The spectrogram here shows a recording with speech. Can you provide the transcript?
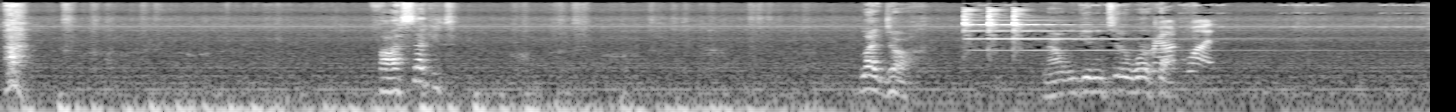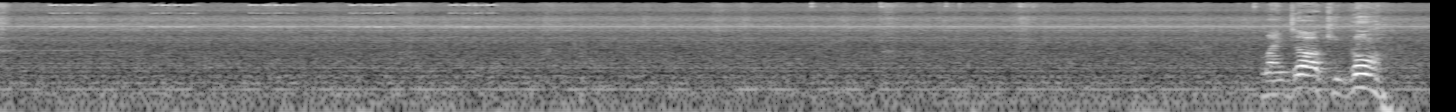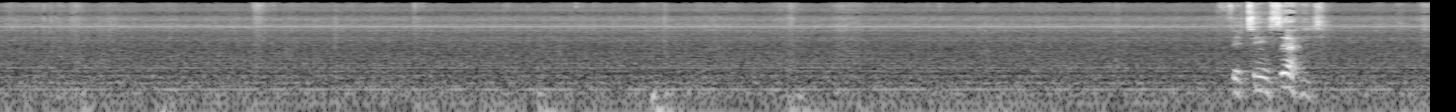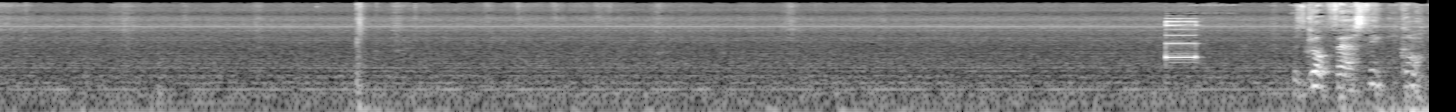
Five seconds. Light jog. Now we get into the workout. Round one. Light jog, keep going. Fifteen seconds. Let's go, fast feet. Come on.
